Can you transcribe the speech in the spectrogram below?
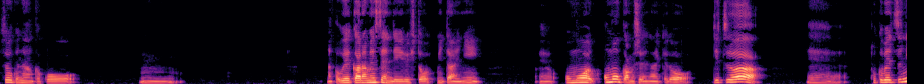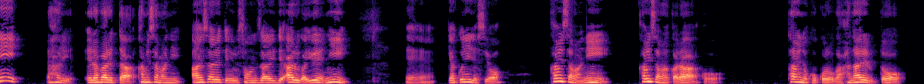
すごくなんかこう、うん、なんか上から目線でいる人みたいに、えー、思う、思うかもしれないけど、実は、えー、特別に、やはり選ばれた神様に愛されている存在であるがゆえに、えー、逆にですよ、神様に、神様から、こう、民の心が離れると、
